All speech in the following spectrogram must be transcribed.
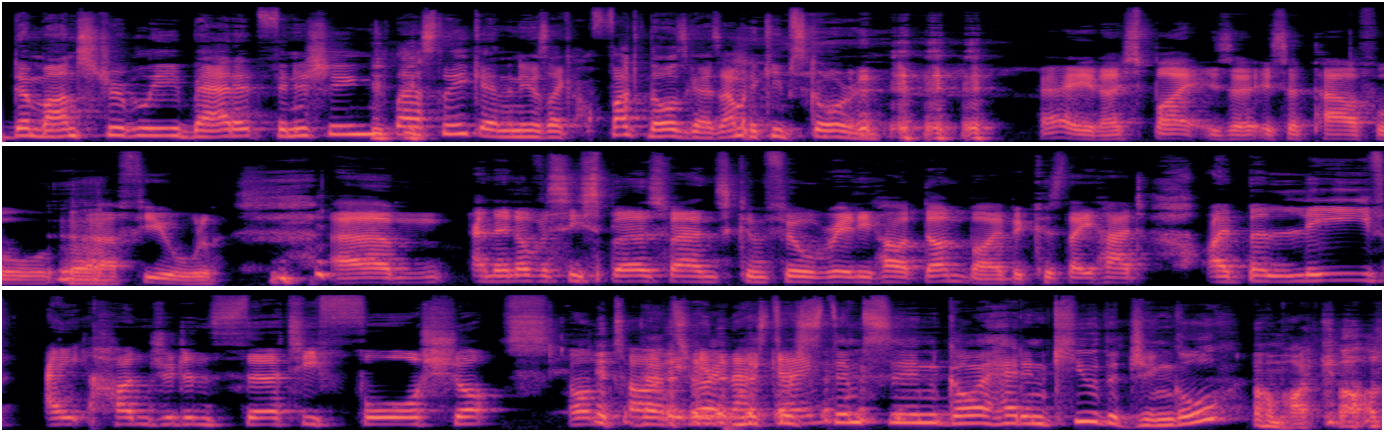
demonstrably bad at finishing last week, and then he was like, oh, "Fuck those guys! I'm gonna keep scoring." Hey, you know, spite is a is a powerful Yeah. uh, fuel. Um, and then obviously Spurs fans can feel really hard done by because they had, I believe, 834 shots on target That's right, Mr. game. Stimpson. Go ahead and cue the jingle. Oh my god.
